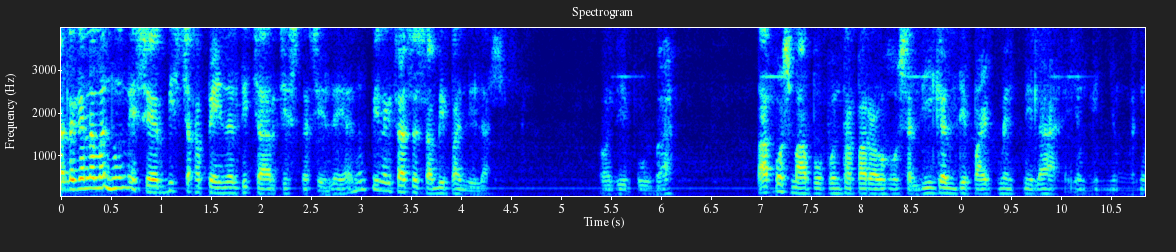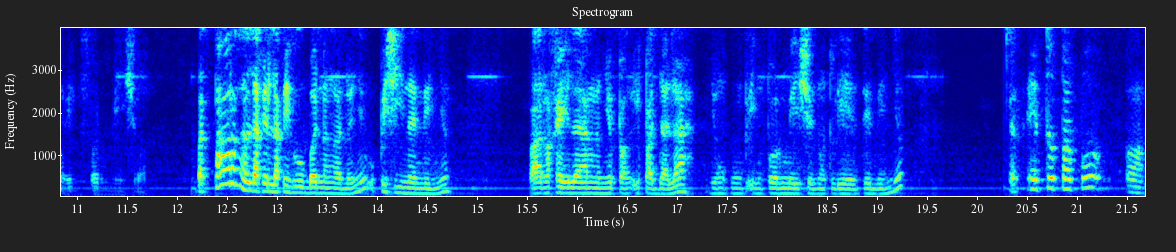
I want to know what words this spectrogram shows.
Talaga naman ho may service tsaka penalty charges na sila. eh. Anong pinagsasasabi pa nila? O di po ba? Tapos mapupunta pa raw ho sa legal department nila yung inyong ano information. Ba't parang ang laki-laki ho ba ng ano nyo, opisina ninyo? Para kailangan nyo pang ipadala yung information ng kliyente ninyo? At ito pa po, oh,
